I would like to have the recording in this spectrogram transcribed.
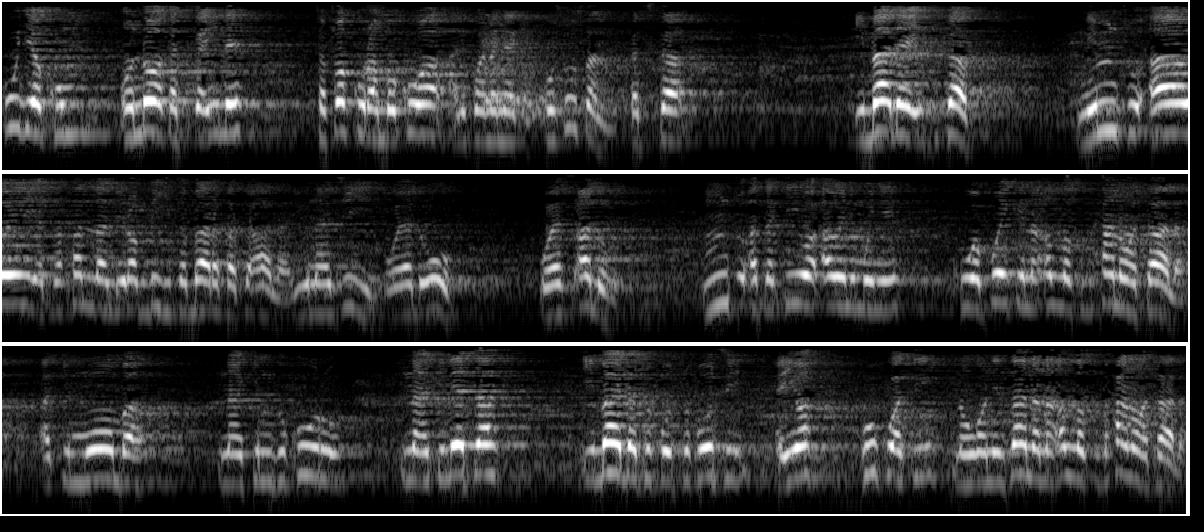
kuja kumondoa katika ile tafakur ambokuwa alikuwa ndani yake. Hususan katika ibada ya itikaf ni mtu awe yatakhalla bi rabbih tabaraka taala yunaji wa yad'u wa yas'aluhu mtu atakiwa awe ni mwenye kuwapweke na Allah subhanahu wa ta'ala akimuomba na akimdhukuru na akileta ibada tofauti tofauti aiyo huku akinongonezana na Allah subhanahu wa ta'ala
